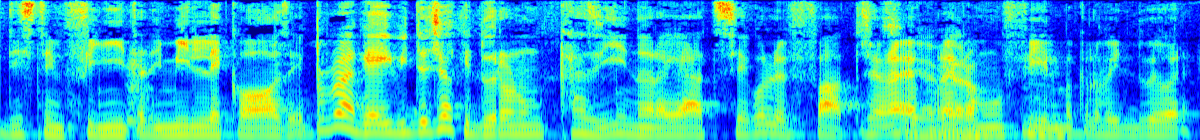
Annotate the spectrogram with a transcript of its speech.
lista infinita di mille cose. Il problema è che i videogiochi durano un casino, ragazzi. e Quello è il fatto. Cioè, non Sì, è, è non è vero. come un film che lo vedi due ore. Il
